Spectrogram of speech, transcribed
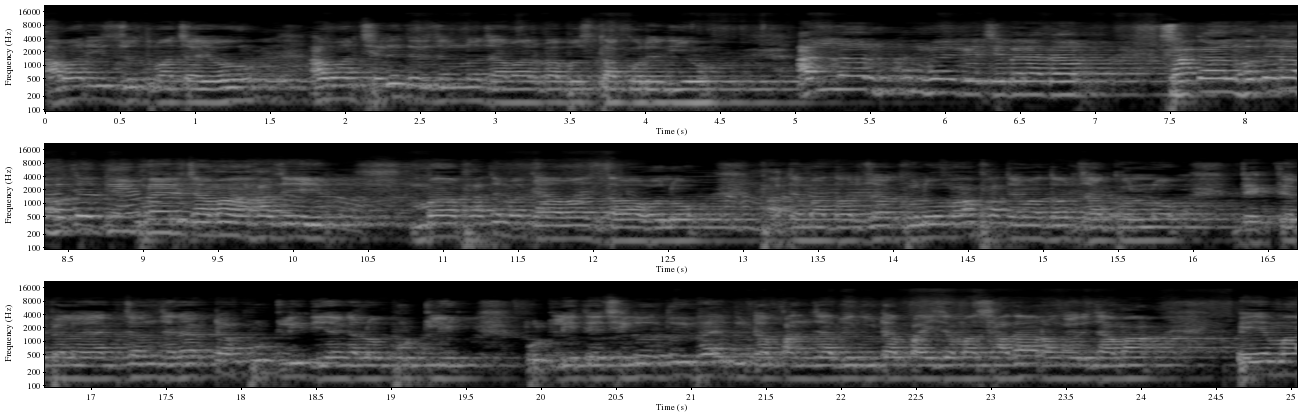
আমার ইজ্জত বাঁচায়ও, আমার ছেলেদের জন্য জামার ব্যবস্থা করে দিও। আল্লাহর হুকুম হয়ে গেছে বেড়াদার সকাল হতে না হতে দুই ভাইয়ের জামা হাজির। মা ফাতেমাকে আওয়াজ দেওয়া হলো। ফাতেমা দরজা খুলো, মা ফাতেমা দরজা খুললো। দেখতে পেল একজন যেন একটা পুটলি দিয়ে গেল পুটলি। পুটলিতে ছিল দুই ভাই, দুটা পাঞ্জাবি, দুটা পায়জামা, সাদা রঙের জামা। পেয়ে মা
